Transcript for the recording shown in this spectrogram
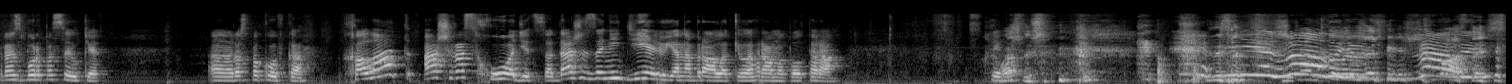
разбор посылки, э, распаковка. Халат аж расходится, даже за неделю я набрала килограмма полтора. Хвастаешься? Не, жалуюсь, жалуюсь.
